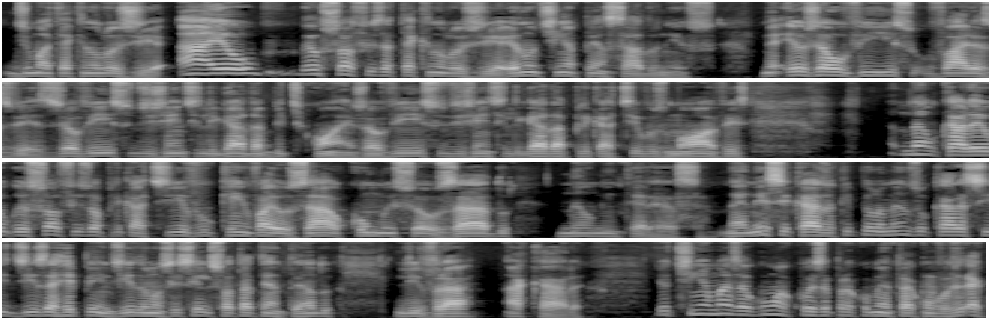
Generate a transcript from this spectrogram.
de uma tecnologia. Ah, eu, eu só fiz a tecnologia, eu não tinha pensado nisso. Né, eu já ouvi isso várias vezes, já ouvi isso de gente ligada a Bitcoin, já ouvi isso de gente ligada a aplicativos móveis. Não, cara, eu, eu só fiz o aplicativo, quem vai usar, como isso é usado, não me interessa. Né? Nesse caso aqui, pelo menos o cara se diz arrependido, não sei se ele só está tentando livrar a cara. Eu tinha mais alguma coisa para comentar com você, é,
